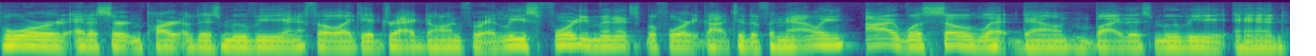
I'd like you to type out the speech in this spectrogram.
bored at a certain part of this movie and I felt like it dragged on for at least 40 minutes before it got to the finale. I was so let down by this movie and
